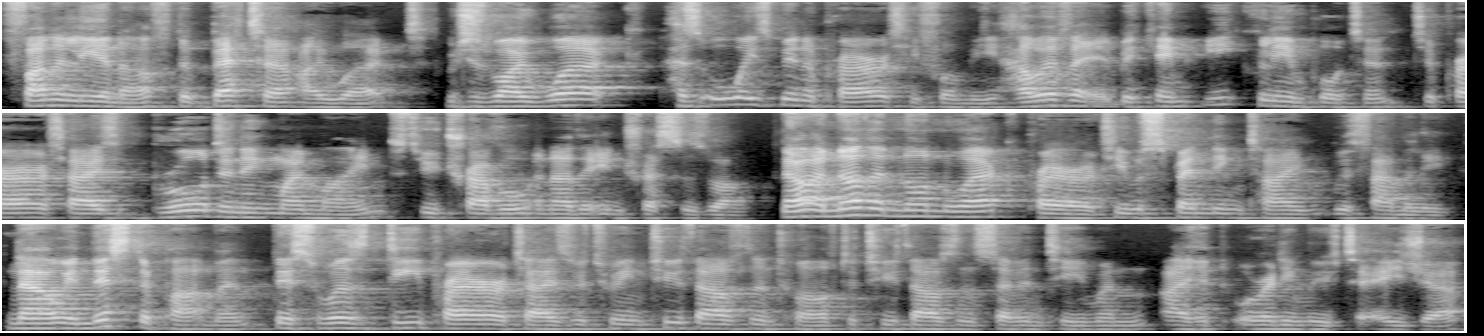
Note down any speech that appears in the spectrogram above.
funnily enough, the better I worked, which is why work has always been a priority for me. However, it became equally important to prioritize broadening my mind to travel and other interests as well. Now, another non work priority was spending time with family. Now, in this department, this was deprioritized between 2012 to 2017 when I had already moved to Asia.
